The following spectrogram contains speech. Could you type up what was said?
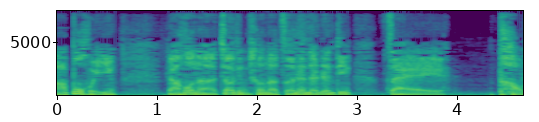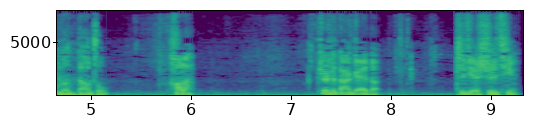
啊，不回应。然后呢，交警称呢，责任的认定在讨论当中。好了，这是大概的这件事情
